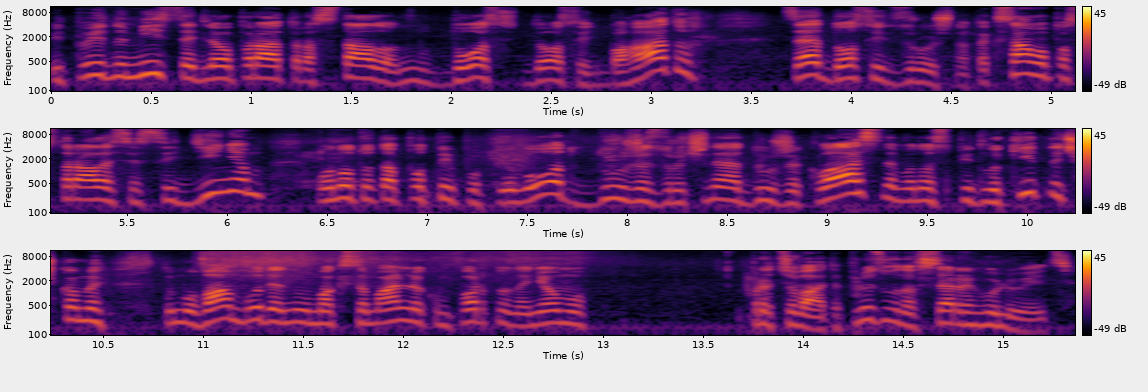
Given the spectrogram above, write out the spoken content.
Відповідно, місця для оператора стало ну, досить досить багато. Це досить зручно. Так само постаралися з сидінням. Воно тут по типу пілот, дуже зручне, дуже класне, воно з підлокітничками, тому вам буде ну, максимально комфортно на ньому працювати. Плюс воно все регулюється.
